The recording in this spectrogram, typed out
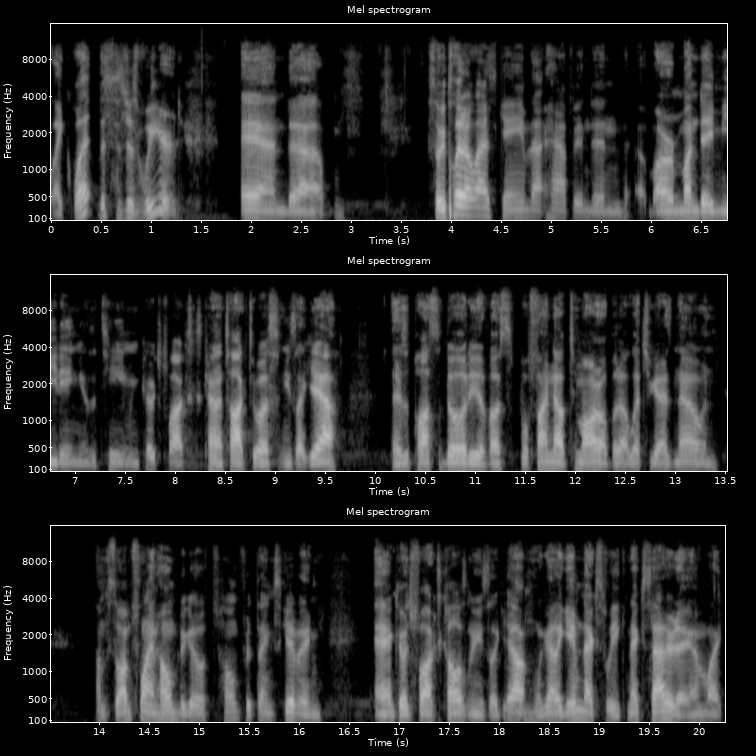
Like what? This is just weird and um, so we played our last game. That happened in our Monday meeting as a team, and Coach Fox has kind of talked to us, and he's like, "Yeah, there's a possibility of us. We'll find out tomorrow, but I'll let you guys know." And I'm so I'm flying home to go home for Thanksgiving, and Coach Fox calls me. He's like, "Yeah, we got a game next week, next Saturday." I'm like,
